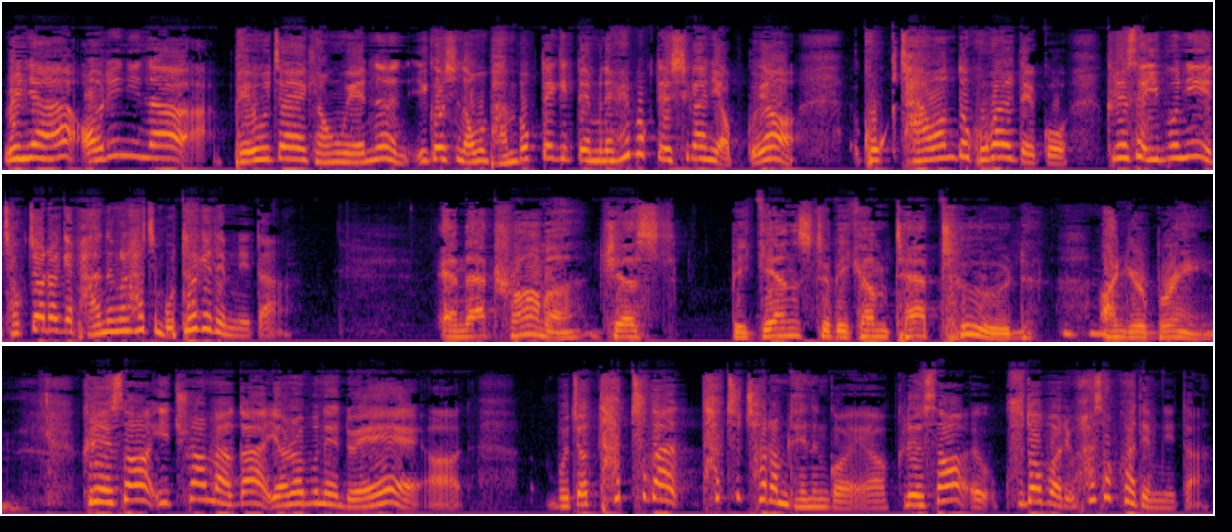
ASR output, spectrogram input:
왜냐 어린이나 배우자의 경우에는 이것이 너무 반복되기 때문에 회복될 시간이 없고요. 고- 자원도 고갈되고 그래서 이분이 적절하게 반응을 하지 못하게 됩니다. And that trauma just begins to become tattooed on your brain. 그래서 이 트라우마가 여러분의 뇌에 어, 뭐죠 타투가 타투처럼 되는 거예요. 그래서 어, 굳어버리 화석화됩니다.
